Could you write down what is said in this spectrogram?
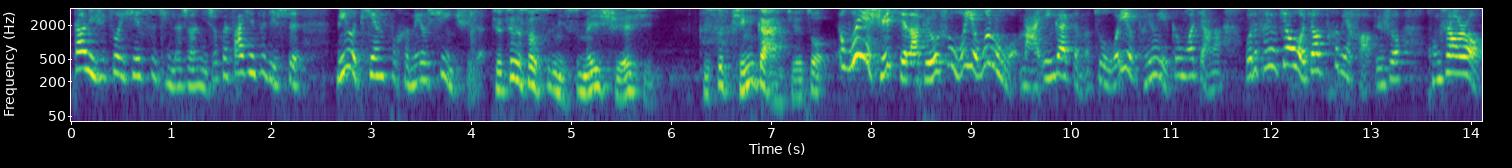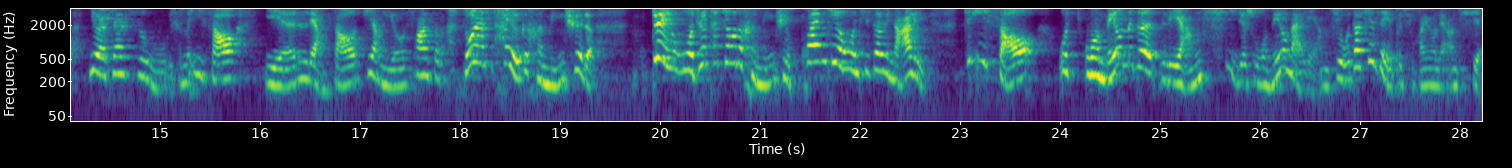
当你去做一些事情的时候，你是会发现自己是没有天赋和没有兴趣的。就这个时候是你是没学习，你是凭感觉做。我也学习了，比如说我也问了我妈应该怎么做，我有朋友也跟我讲了，我的朋友教我教的特别好，比如说红烧肉一二三四五，什么一勺盐，两勺酱油，三勺，总而言之，它有一个很明确的。对，我觉得他教的很明确，关键问题在于哪里？这一勺，我我没有那个量器，就是我没有买量器，我到现在也不喜欢用量器，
